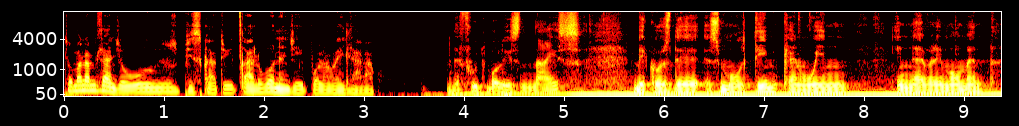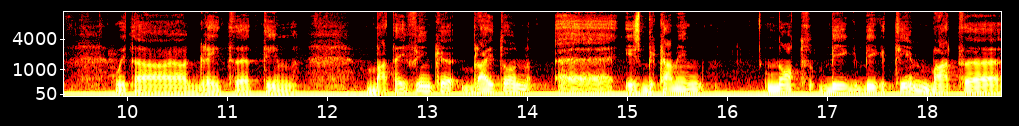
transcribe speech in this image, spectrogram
thoma namhlanje uziphisikhathi uyicala ubone nje ibhola abayidlala ko The football is nice because the small team can win in every moment with a great uh, team. But I think uh, Brighton uh, is becoming not big big team, but uh,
